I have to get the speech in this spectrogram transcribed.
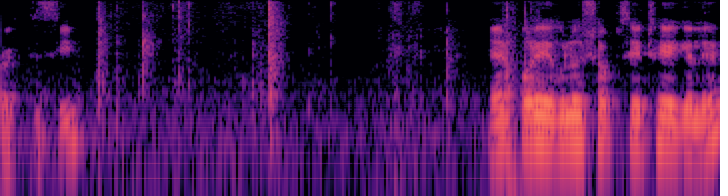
রাখতেছি। এরপরে এগুলো সব সেট হয়ে গেলে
